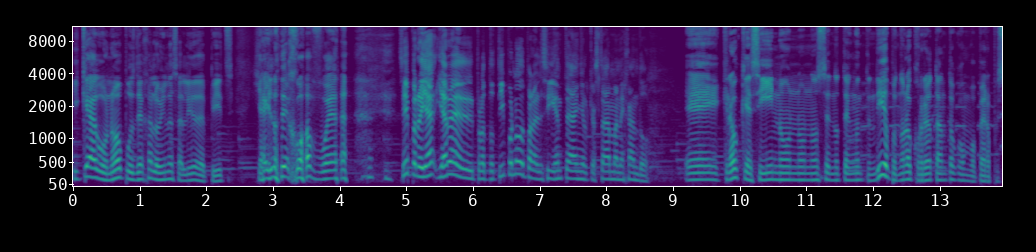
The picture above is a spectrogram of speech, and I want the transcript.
¿Y qué hago? No, pues déjalo ahí en la salida de pits. Y ahí lo dejó afuera. Sí, pero ya, ya era el prototipo, ¿no? Para el siguiente año el que estaba manejando. Eh, creo que sí, no, no, no sé, no tengo entendido, pues no lo corrió tanto como, pero pues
